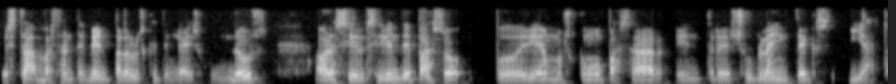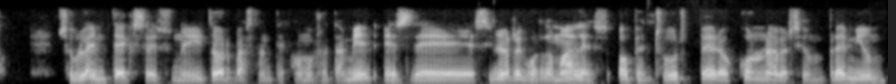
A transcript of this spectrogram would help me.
Está bastante bien para los que tengáis Windows. Ahora sí, el siguiente paso podríamos como pasar entre Sublime Text y Atom. Sublime Text es un editor bastante famoso también, es de, si no recuerdo mal, es open source, pero con una versión premium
